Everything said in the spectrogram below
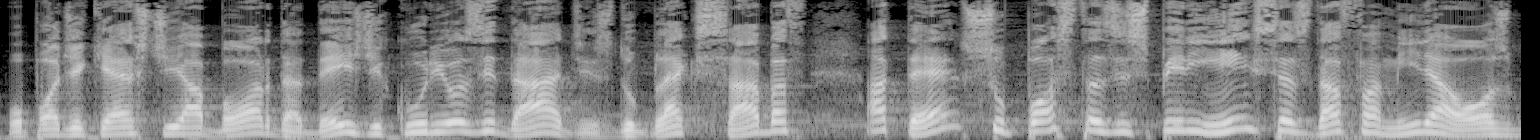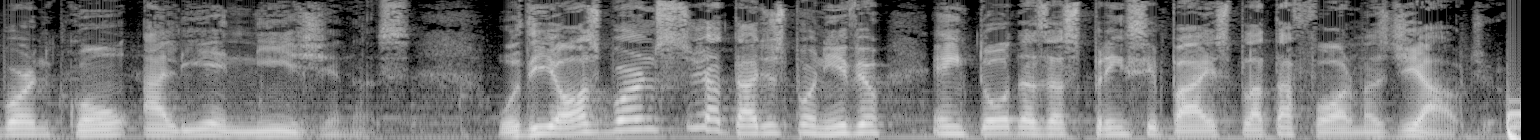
O podcast aborda desde curiosidades do Black Sabbath até supostas experiências da família Osbourne com alienígenas. O The Osbournes já está disponível em todas as principais plataformas de áudio.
